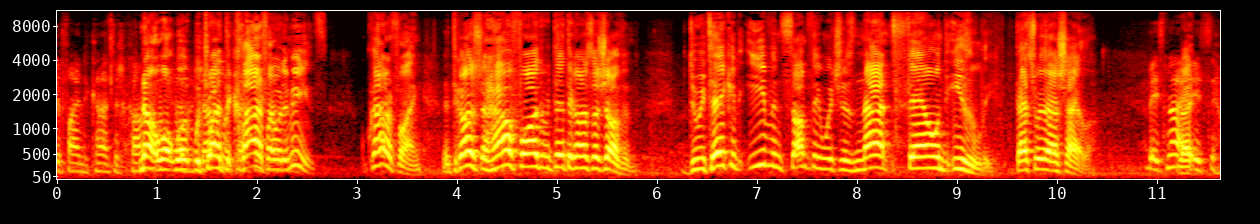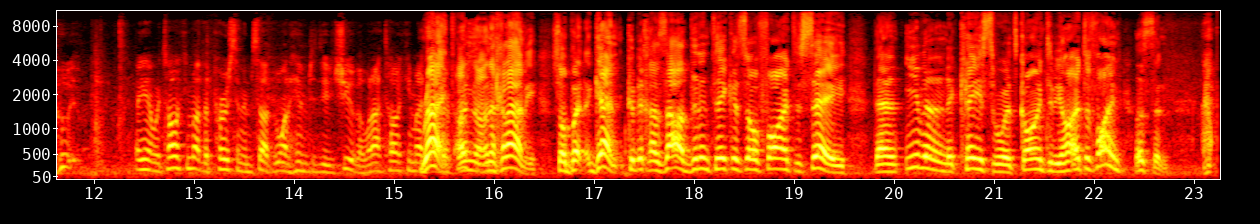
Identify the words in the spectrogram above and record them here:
to redefine the Kanas Hashem? No, well, we're, we're trying to clarify what it means. We're clarifying. In Tekanas, how far do we take Tekanas Hashavim? Do we take it even something which is not found easily? That's where that's Shaila. But it's not. Right. It's who. Again, we're talking about the person himself. We want him to do tshuva. We're not talking about Right. the no, person. So, but again, could be Chazal didn't take it so far to say that even in a case where it's going to be hard to find, listen, at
